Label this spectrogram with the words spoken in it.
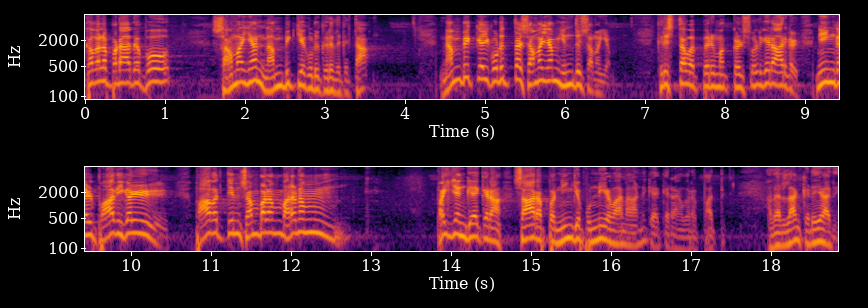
கவலைப்படாத போ. சமயம் நம்பிக்கை கொடுக்கறதுக்கு தான். நம்பிக்கை கொடுத்த சமயம் இந்து சமயம். கிறிஸ்தவ பெருமக்கள் சொல்கிறார்கள் நீங்கள் பாவிகள். பாவத்தின் சம்பளம் மரணம். பையன் கேட்குறான் சார் அப்போ நீங்கள் புண்ணியவானான்னு கேட்குறான் அவரை பார்த்து. அதெல்லாம் கிடையாது.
